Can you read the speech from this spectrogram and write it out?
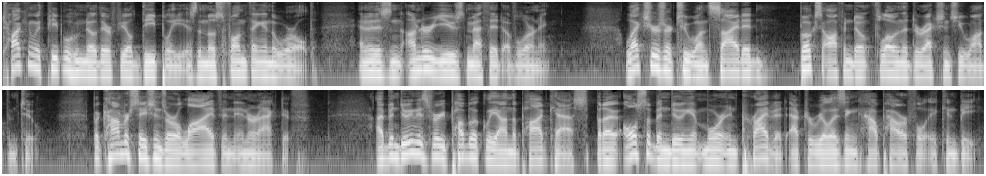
Talking with people who know their field deeply is the most fun thing in the world, and it is an underused method of learning. Lectures are too one sided, books often don't flow in the directions you want them to but conversations are alive and interactive. I've been doing this very publicly on the podcast, but I've also been doing it more in private after realizing how powerful it can be.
